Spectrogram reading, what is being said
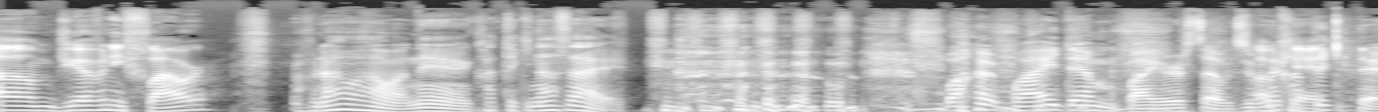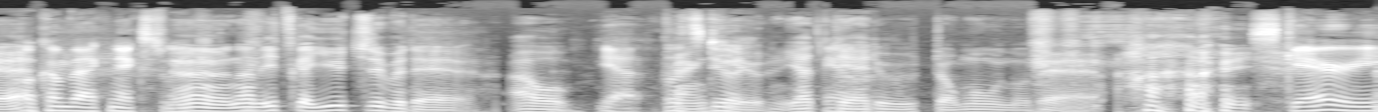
Um, do you have any flour? フラワーはね、買ってきなさい。buy, buy them by yourself. 自分で買ってきて。I'll come back next week. うん、なんでいつか YouTube で I'll Yeah, prank let's do you it. やってやると思うので、はい。Scary.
